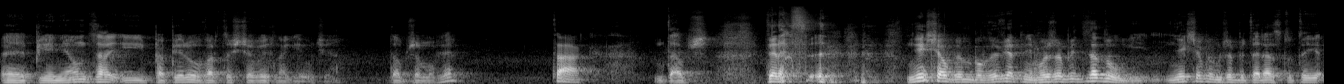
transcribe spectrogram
e, pieniądza i papierów wartościowych na giełdzie. Dobrze mówię? Tak. Dobrze. Teraz nie chciałbym, bo wywiad nie może być za długi. Nie chciałbym, żeby teraz tutaj e, e,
